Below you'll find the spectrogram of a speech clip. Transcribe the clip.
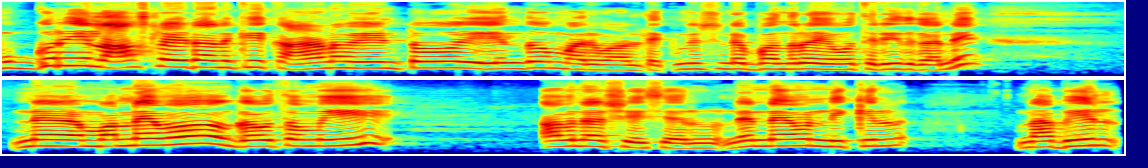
ముగ్గురి లాస్ట్లో వేయడానికి కారణం ఏంటో ఏందో మరి వాళ్ళ టెక్నీషియన్ ఇబ్బందులో ఏమో తెలియదు కానీ నే మొన్నేమో గౌతమి అవినాష్ చేశారు. నిన్నేమో నిఖిల్ నబీల్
